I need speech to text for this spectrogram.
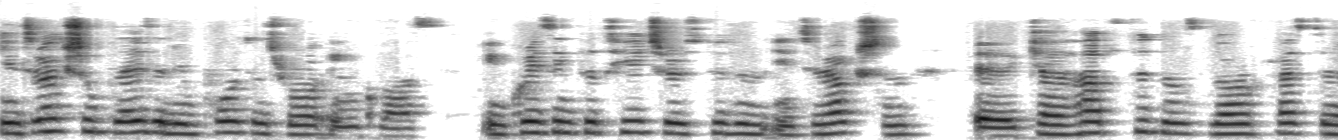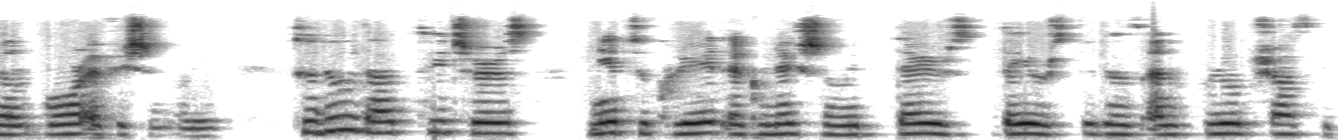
interaction plays an important role in class. Increasing the teacher-student interaction uh, can help students learn faster and more efficiently. To do that, teachers need to create a connection with their, their students and build trust with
